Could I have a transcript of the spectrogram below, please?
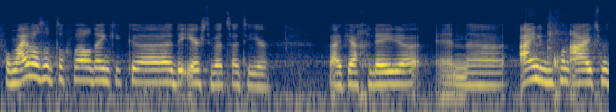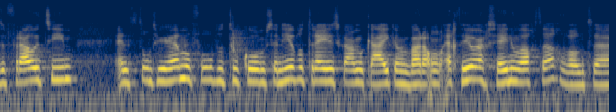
Voor mij was dat toch wel, denk ik, eh, de eerste wedstrijd hier. Vijf jaar geleden. En eh, eindelijk begon Ajax met een vrouwenteam. En het stond hier helemaal vol op de toekomst. En heel veel trainers kwamen kijken. En we waren allemaal echt heel erg zenuwachtig. Want eh,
